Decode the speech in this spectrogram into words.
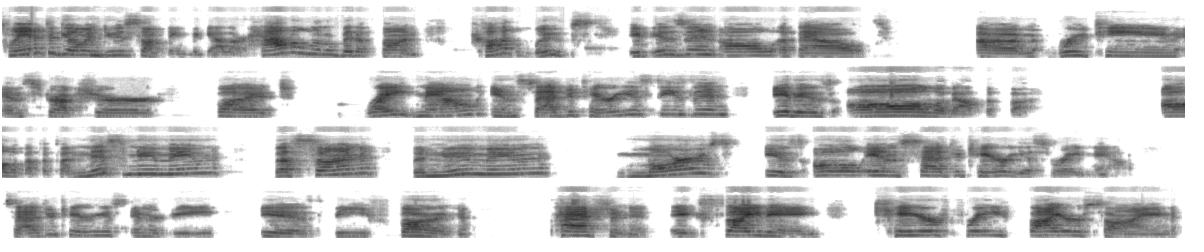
Plan to go and do something together. Have a little bit of fun. Cut loose. It isn't all about um, routine and structure. But right now in Sagittarius season, it is all about the fun. All about the fun. This new moon, the sun, the new moon, Mars is all in Sagittarius right now. Sagittarius energy is the fun, passionate, exciting, carefree fire sign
